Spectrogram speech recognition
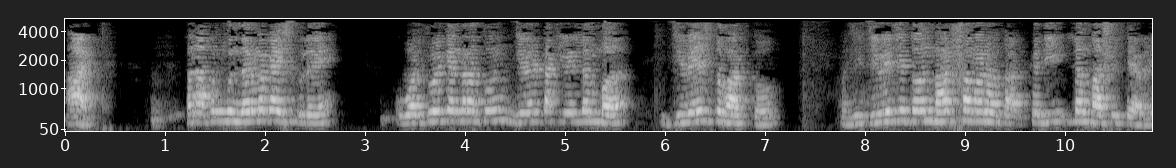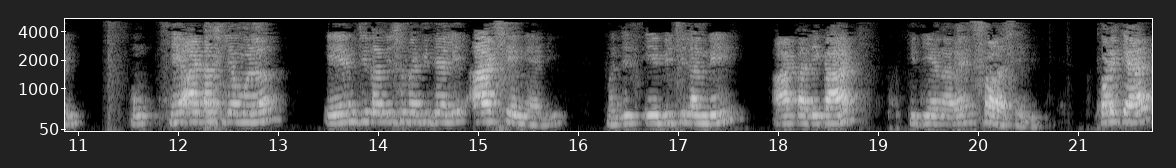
आठ. पण आपण गुणधर्म काय शिकलोय? वर्तुळ केंद्रातून जीवे टाकलेले लंब जिवेज तो भागतो म्हणजे जिवेचे दोन भाग समान होतात. कधी लंब असेल त्यावेळी. मग हे आठ असल्यामुळं एएम ची लांबी सुद्धा किती आली? आठ सेमी आली. म्हणजे एबी ची लांबी आठ अधिक आठ किती येणार आहे? सोळा सेमी. थोडक्यात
